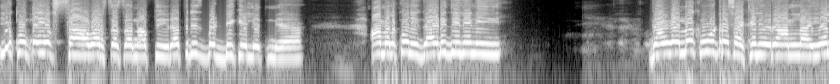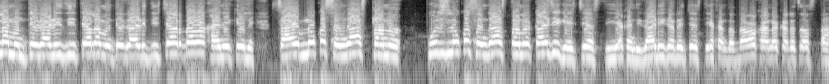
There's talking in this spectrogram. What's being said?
एकोणता एक सहा वर्षाचा नातू रात्रीच बड्डे केलेत म्या. आम्हाला कोणी गाडी दिली नाही. गंगा लोक मोटरसायकलीवर आणला. याला म्हणते गाडी दी त्याला म्हणते गाडी दी. चार दवाखाने केले. साहेब लोक संघ असताना पोलीस लोक संघ असताना काळजी घ्यायची असते. एखादी गाडी करायची असते एखादा दवाखाना करायचा असता.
